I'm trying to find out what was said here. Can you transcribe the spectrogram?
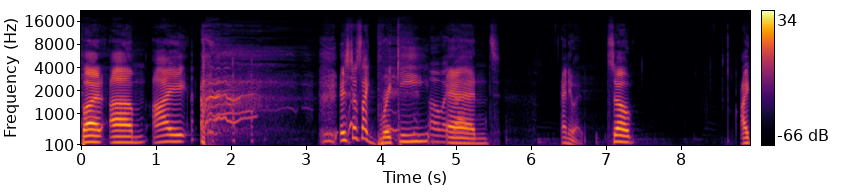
But um, I. it's just like bricky Oh my God. and anyway. So I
